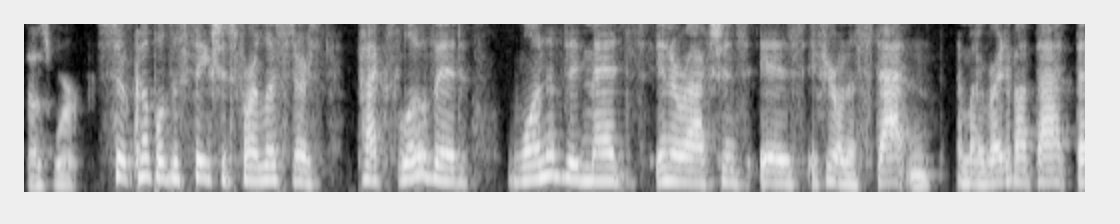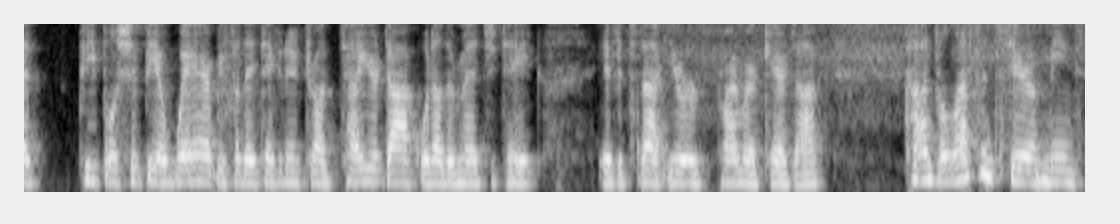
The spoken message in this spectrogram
does work. So a couple distinctions for our listeners: Paxlovid. One of the meds interactions is if you're on a statin. Am I right about that? That people should be aware before they take a new drug. Tell your doc what other meds you take if it's not your primary care doc. Convalescent serum means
